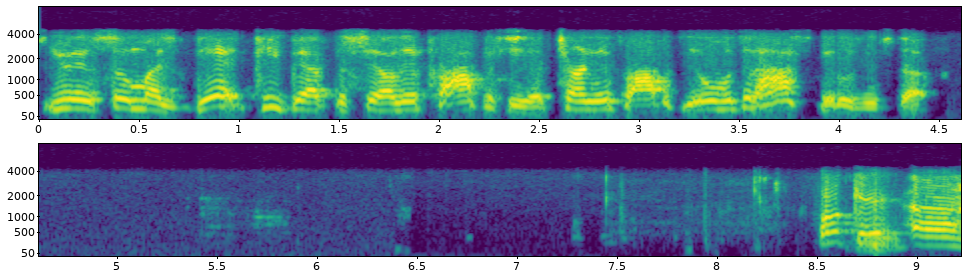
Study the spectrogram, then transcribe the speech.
you're in so much debt, people have to sell their property or turn their property over to the hospitals and stuff. Okay. Uh,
